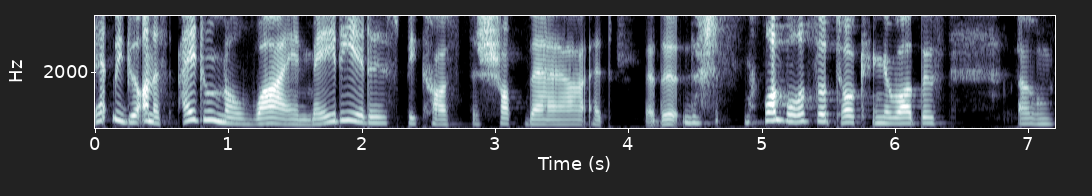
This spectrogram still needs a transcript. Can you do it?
let me be honest, I don't know why. Maybe it is because the shop there, at, the, the, I'm also talking about this. Um,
